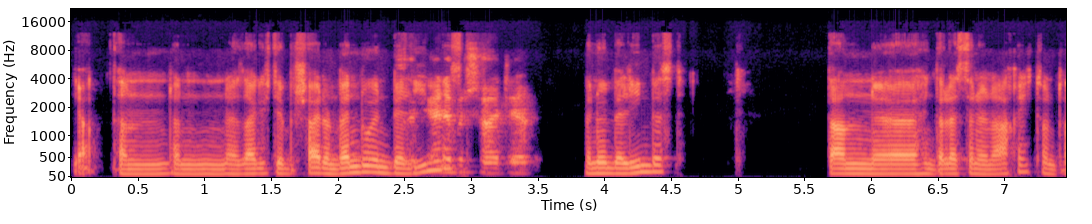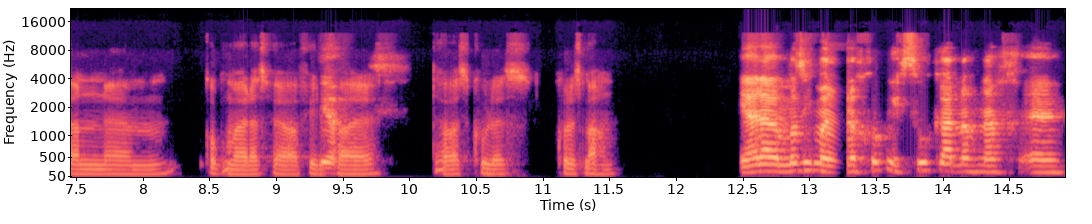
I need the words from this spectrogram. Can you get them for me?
ja, dann, dann sage ich dir Bescheid. Und wenn du in Berlin gerne bist, Bescheid, ja. Wenn du in Berlin bist, dann äh, hinterlässt er eine Nachricht und dann ähm, gucken wir, dass wir auf jeden Ja. Fall da was Cooles, Cooles machen. Ja, da muss ich mal noch gucken. Ich suche gerade noch nach äh,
